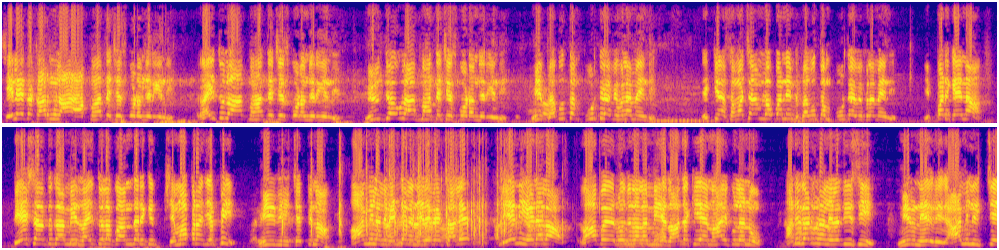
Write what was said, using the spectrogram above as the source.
చేనేత కార్మికులు ఆత్మహత్య చేసుకోవడం జరిగింది. రైతులు ఆత్మహత్య చేసుకోవడం జరిగింది. నిరుద్యోగులు ఆత్మహత్య చేసుకోవడం జరిగింది. మీ ప్రభుత్వం పూర్తిగా విఫలమైంది. ఎక్కిన సంవత్సరం లోపలనే మీ ప్రభుత్వం పూర్తిగా విఫలమైంది. ఇప్పటికైనా బేషరతుగా మీ రైతులకు అందరికీ క్షమాపణ చెప్పి మీది చెప్పిన హామీలను వెంటనే నెరవేర్చాలి. లేని ఏడల రాబోయే రోజులలో మీ రాజకీయ నాయకులను అడుగడుగున నిలదీసి మీరు నే- హామీలు ఇచ్చే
